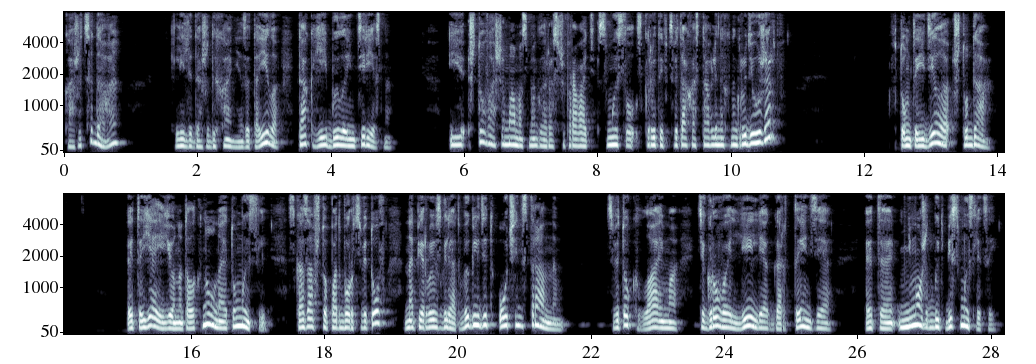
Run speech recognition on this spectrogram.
Кажется, да. Лиля даже дыхание затаила, так ей было интересно. И что ваша мама смогла расшифровать смысл, скрытый в цветах, оставленных на груди у жертв? В том-то и дело, что да. Это я ее натолкнул на эту мысль, сказав, что подбор цветов, на первый взгляд, выглядит очень странным. Цветок лайма, тигровая лилия, гортензия – это не может быть бессмыслицей.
